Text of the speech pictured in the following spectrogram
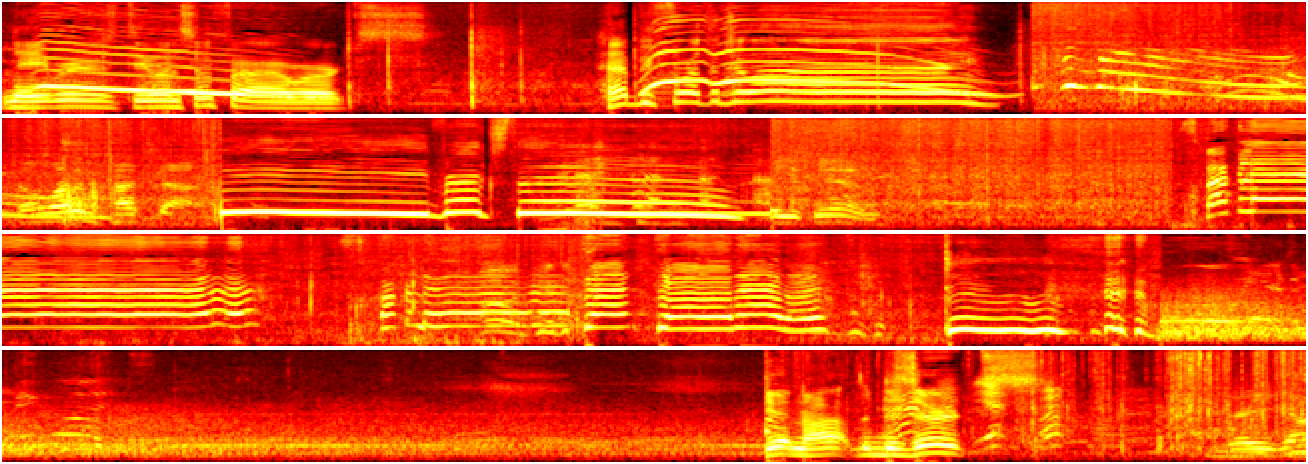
Neighbors doing some fireworks. Happy 4th of July! Don't let him touch that. Whee! Braxton! You can. Sparkler! Sparkler! Oh, da, da, da, da. Getting out the desserts. There you go.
